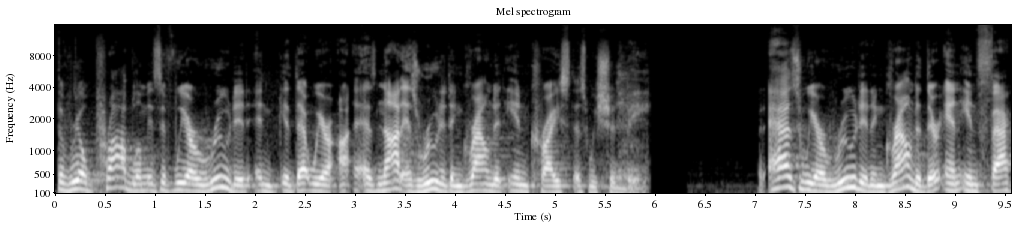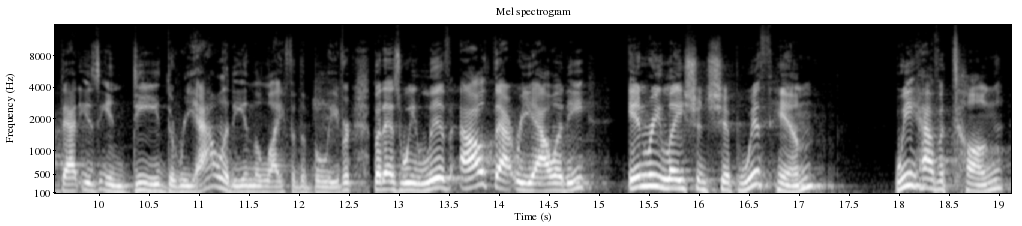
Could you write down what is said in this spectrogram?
The real problem is if we are rooted and that we are uh, as not as rooted and grounded in Christ as we should be. But as we are rooted and grounded there, and in fact, that is indeed the reality in the life of the believer, but as we live out that reality in relationship with Him, we have a tongue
